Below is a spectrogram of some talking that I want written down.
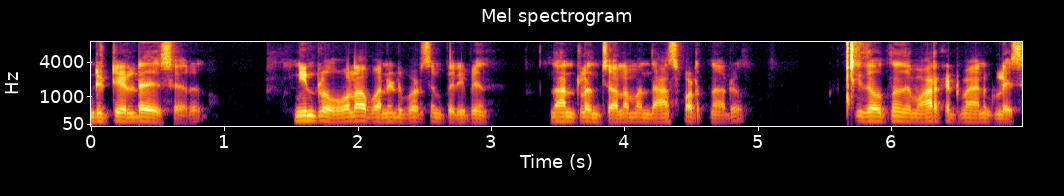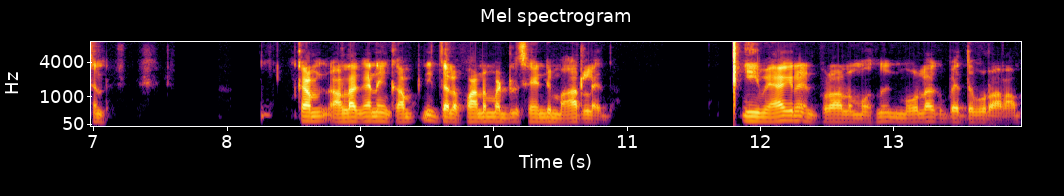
డీటెయిల్డ్‌గా వేశారు. దీంట్లో ఓలా 12% పెరిగిపోయింది. దాంట్లో చాలామంది ఆశపడుతున్నారు. ఇది అవుతుంది మార్కెట్ మ్యానిప్యులేషన్. కం అలాగనే కంపెనీ తల ఫండమెంటల్స్ ఏంటి మారలేదు. ఈ మ్యాగ్నెట్ ప్రాబ్లమ్ అవుతుంది. మూలాకు పెద్ద problem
